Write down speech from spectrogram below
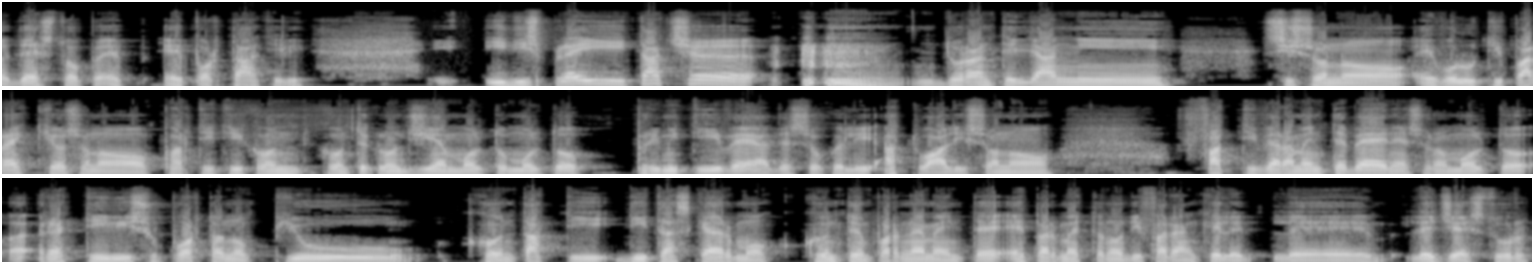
eh, desktop e, e portatili. I, I, display touch durante gli anni si sono evoluti parecchio, sono partiti con, con tecnologie molto molto primitive, adesso quelli attuali sono fatti veramente bene, sono molto eh, reattivi, supportano più contatti dita schermo contemporaneamente e permettono di fare anche le, le, le gesture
